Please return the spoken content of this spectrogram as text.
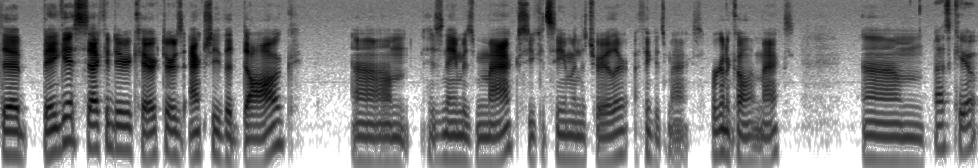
the biggest secondary character is actually the dog. Um, his name is Max. You can see him in the trailer. I think it's Max. We're going to call him Max. Um, That's cute.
